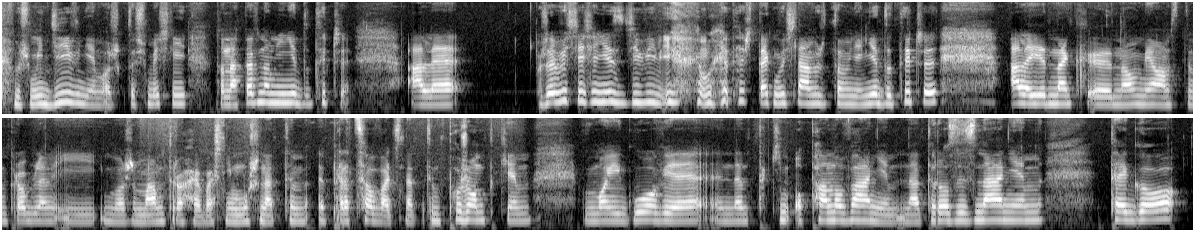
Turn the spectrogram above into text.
brzmi dziwnie, może ktoś myśli, to na pewno mnie nie dotyczy, ale żebyście się nie zdziwili, bo ja też tak myślałam, że to mnie nie dotyczy, ale jednak e, no, miałam z tym problem i, i może mam trochę, właśnie muszę nad tym pracować, nad tym porządkiem w mojej głowie, nad takim opanowaniem, nad rozeznaniem tego,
